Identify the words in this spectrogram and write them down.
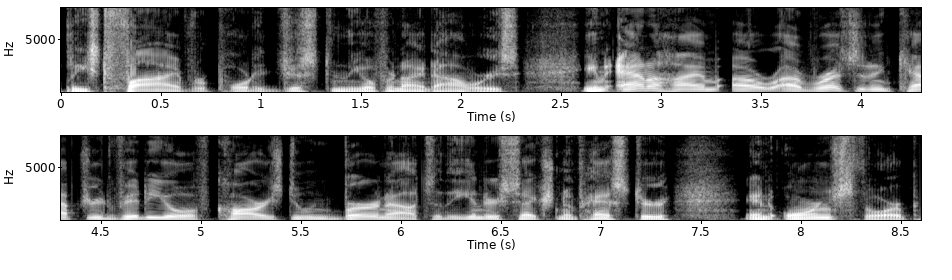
At least five reported just in the overnight hours. In Anaheim, a, a resident captured video of cars doing burnouts at the intersection of Hester and Orangethorpe.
